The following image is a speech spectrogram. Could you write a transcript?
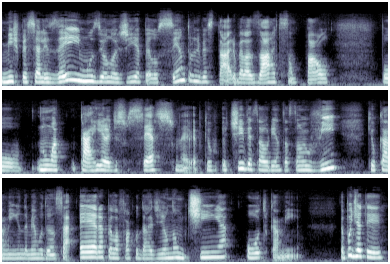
me especializei em museologia pelo Centro Universitário Belas Artes São Paulo, por numa carreira de sucesso, né? É porque eu, eu tive essa orientação, eu vi que o caminho da minha mudança era pela faculdade eu não tinha outro caminho. Eu podia ter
